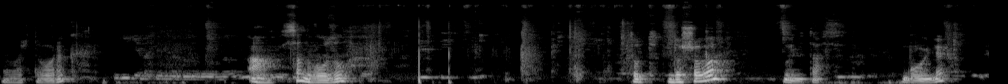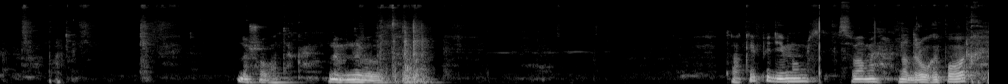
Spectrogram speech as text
Це ваш дворик. А, санвузол. Тут душова, унітаз, бойлер. Душова така, невелика. Так, і підіймемо з вами на другий поверх.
